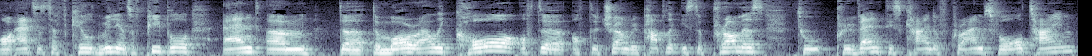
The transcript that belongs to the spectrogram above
Our ancestors have killed millions of people, and um, the, the core of the, of the German Republic is the promise to prevent this kind of crimes for all time.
